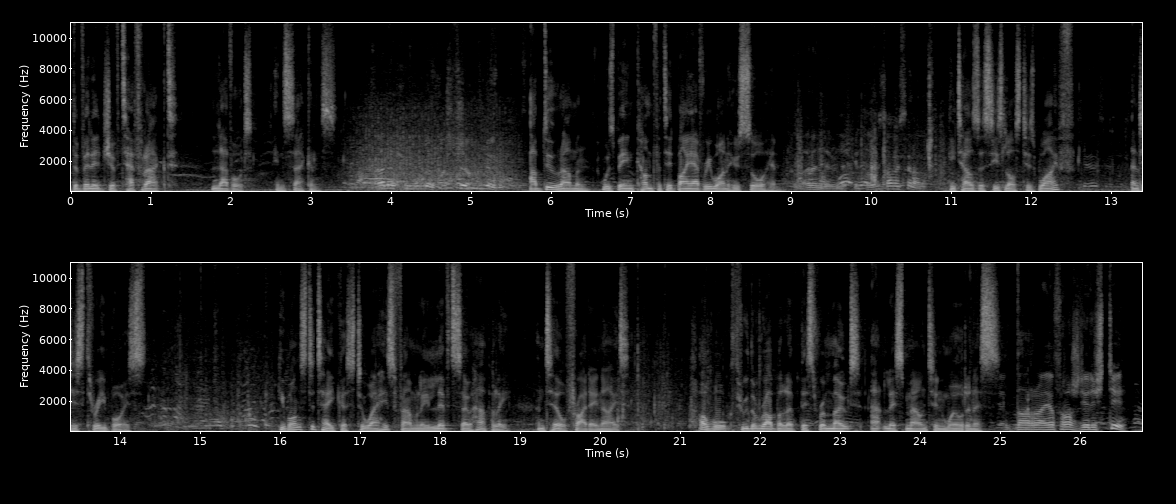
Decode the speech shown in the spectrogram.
The village of Tefrakt leveled in seconds. Abdurrahman was being comforted by everyone who saw him. He tells us he's lost his wife and his three boys. He wants to take us to where his family lived so happily until Friday night. A walk through the rubble of this remote Atlas mountain wilderness.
